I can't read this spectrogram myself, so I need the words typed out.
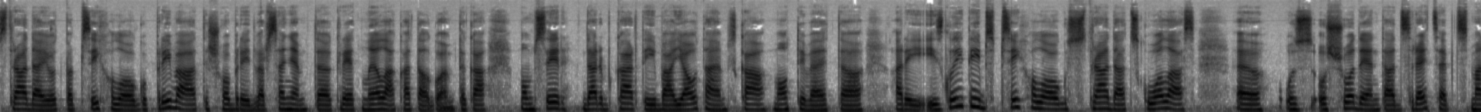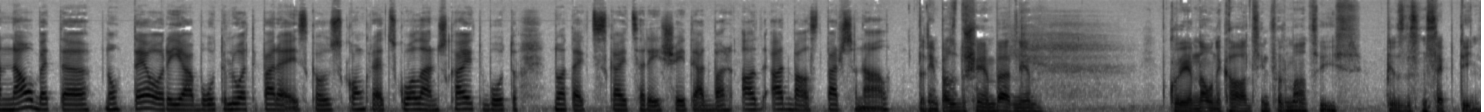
strādājot par psihologu privāti, šobrīd var saņemt uh, krietni lielāku atalgojumu. Tā kā mums ir darba kārtībā jautājums, kā motivēt uh, arī izglītības psihologus strādāt skolās. Uh, uz, uz šodien tādas receptes man nav, bet nu, teorijā būtu ļoti pareizi, ka uz konkrētu skolēnu skaitu būtu noteikts skaits arī šī atbalsta personāla. Par tiem pazudušajiem bērniem, kuriem nav nekādas informācijas. 57.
